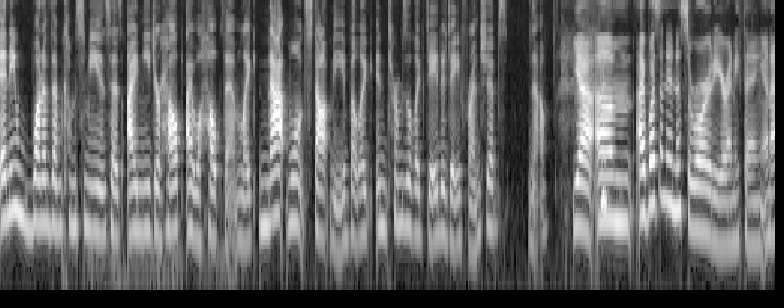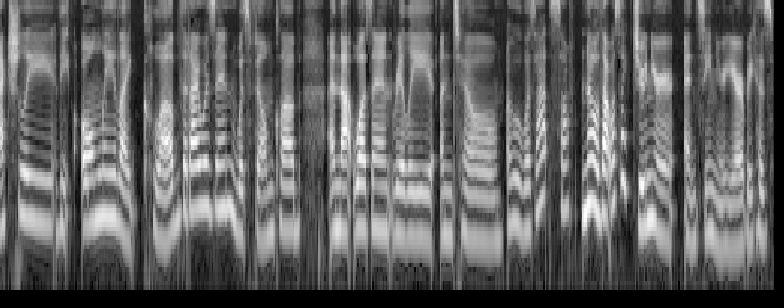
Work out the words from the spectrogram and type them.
any one of them comes to me and says i need your help i will help them like that won't stop me but like in terms of like day-to-day friendships no. Yeah, um I wasn't in a sorority or anything and actually the only like club that I was in was film club and that wasn't really until oh, was that soft No, that was like junior and senior year because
